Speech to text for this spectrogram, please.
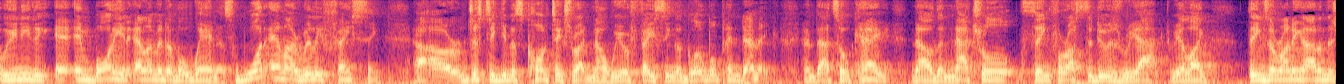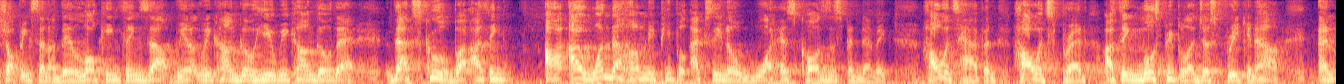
we need to embody an element of awareness. What am I really facing? Uh, or just to give us context right now, we are facing a global pandemic, and that's okay. Now, the natural thing for us to do is react. We are like, Things are running out in the shopping center. They're locking things up. We, we can't go here. We can't go there. That's cool. But I think, I, I wonder how many people actually know what has caused this pandemic, how it's happened, how it's spread. I think most people are just freaking out. And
